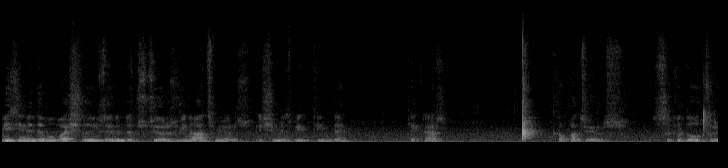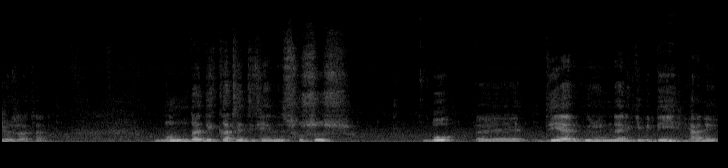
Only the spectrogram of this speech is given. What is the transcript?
biz yine de bu başlığı üzerinde tutuyoruz yine atmıyoruz. İşimiz bittiğinde tekrar kapatıyoruz. sıkı da oturuyor zaten. Bunda dikkat edeceğiniz husus bu e, diğer ürünler gibi değil. Yani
